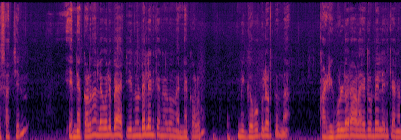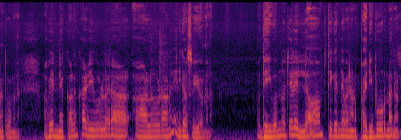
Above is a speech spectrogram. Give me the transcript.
സച്ചിൻ എന്നെക്കാളും നല്ലപോലെ ബാറ്റ് ചെയ്യുന്നതുകൊണ്ടല്ല എനിക്ക് അങ്ങനെ തോന്നുന്നത്. എന്നെക്കാളും മികവ് പുലർത്തുന്ന കഴിവുള്ള ഒരാളായതുകൊണ്ടല്ലേ എനിക്ക് അങ്ങനെ തോന്നണം. അപ്പോൾ എന്നെക്കാളും കഴിവുള്ള ഒരാ ആളോടാണ് എനിക്ക് അസൂയ തോന്നണം. ദൈവം എന്ന് വെച്ചാൽ എല്ലാം തികഞ്ഞവനാണ് പരിപൂർണനാണ്.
